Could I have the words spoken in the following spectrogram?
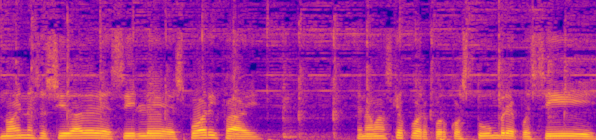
no hay necesidad de decirle Spotify. Nada más que por, por costumbre, pues sí.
